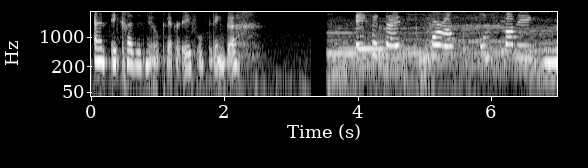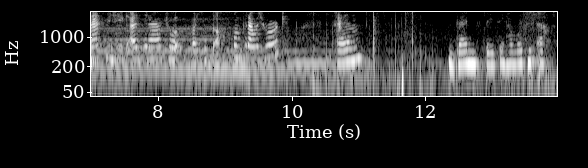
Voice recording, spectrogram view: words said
en ik ga dit nu ook lekker even opdrinken. Even tijd voor wat ontspanning met muziek uiteraard. Wat je op de achtergrond trouwens hoort. En diamond painting. Hij wordt nu echt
